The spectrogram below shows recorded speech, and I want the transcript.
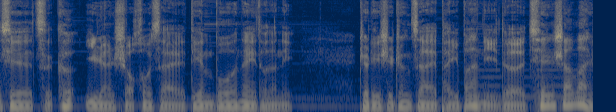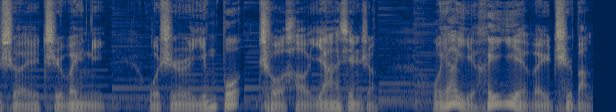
感谢此刻依然守候在电波那头的你，这里是正在陪伴你的千山万水只为你，我是迎波，绰号鸭先生。我要以黑夜为翅膀，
